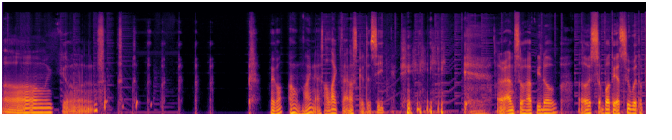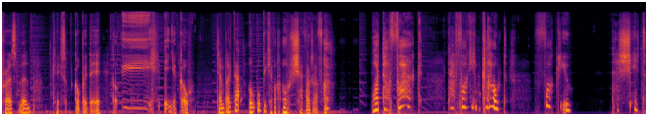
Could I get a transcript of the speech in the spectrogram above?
Oh my god. Wait, what? Oh, minus. I like that. That's good to see. Alright, I'm so happy now. I was about to get super depressed then. Okay, so go by there. Go. There you go. Jump like that. Oh, oh be careful. Oh, shit. F what the fuck? That fucking cloud. Fuck you. That shit.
